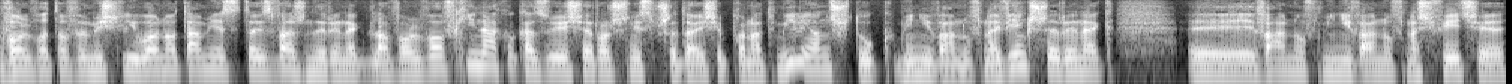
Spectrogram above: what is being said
y, Volvo to wymyśliło? No tam jest, to jest ważny rynek dla Volvo. W Chinach okazuje się rocznie sprzedaje się ponad milion sztuk minivanów. Największy rynek y, vanów, minivanów na świecie.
